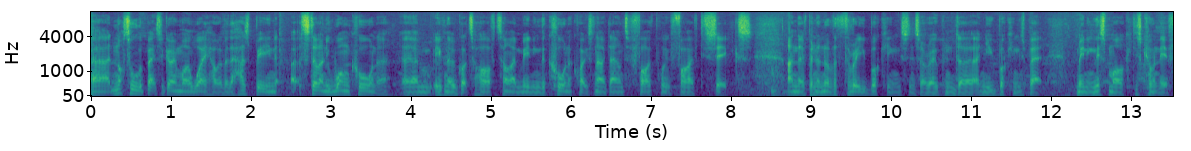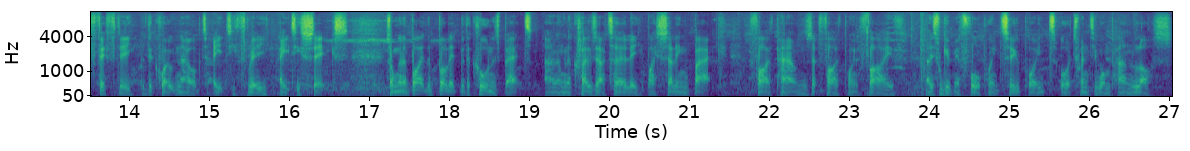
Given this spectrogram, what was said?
Uh, not all the bets are going my way, however. There has been uh, still only one corner, um, even though we've got to half time, meaning the corner quote's now down to 5.5 to 6. And there have been another three bookings since I opened uh, a new bookings bet, meaning this market is currently at 50, with the quote now up to 83, 86. So I'm going to bite the bullet with the corners bet, and I'm going to close out early by selling back £5 at 5.5. Now this will give me a 4.2 point or a £21 loss.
